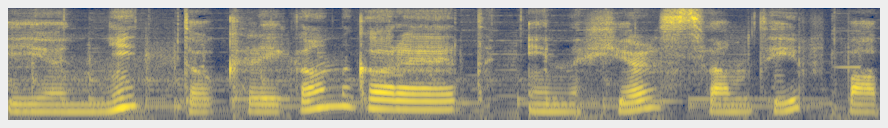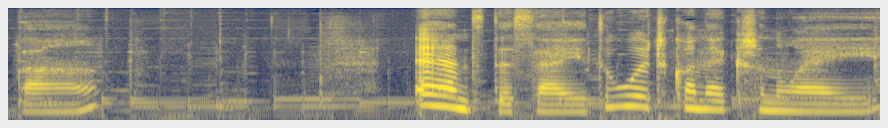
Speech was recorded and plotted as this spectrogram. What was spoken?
you need to click on Got It in Here's Some Tip pop-up and decide which connection way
